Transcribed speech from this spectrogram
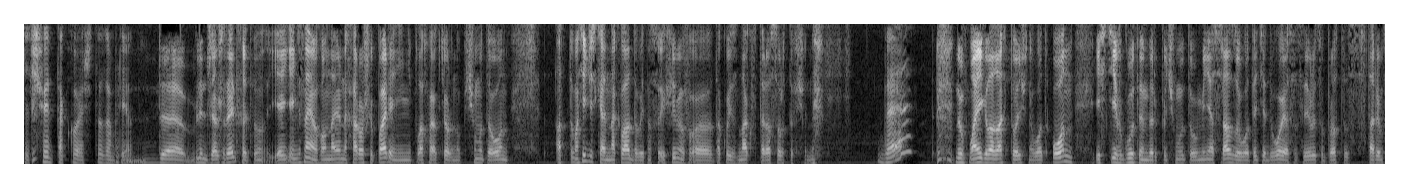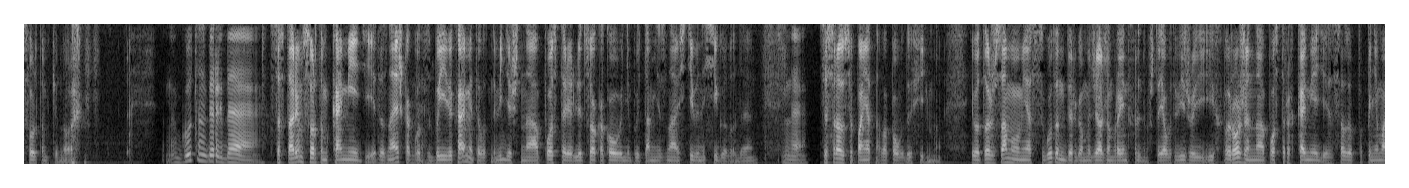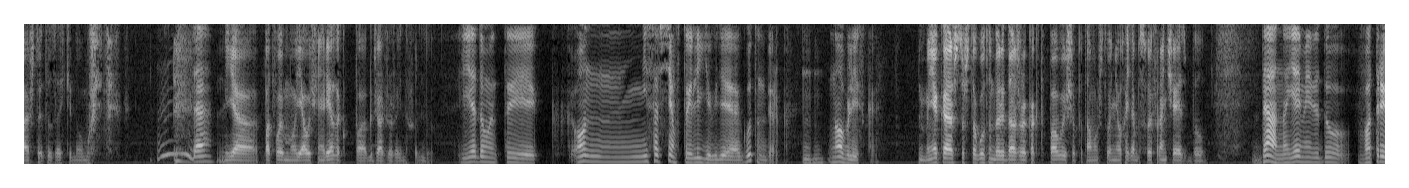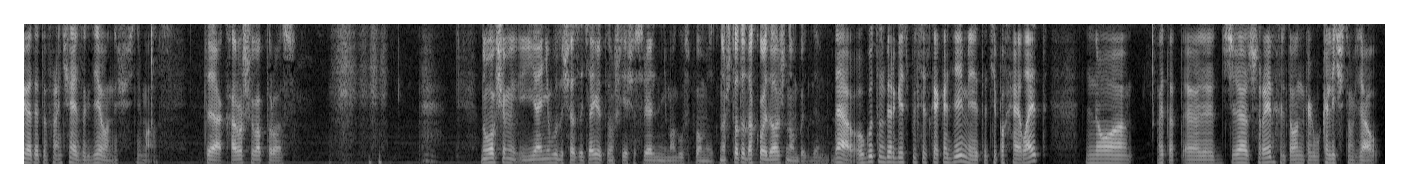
Такие, что это такое? Что за бред? Да, блин, Джордж он- я, я не знаю, он, наверное, хороший парень и неплохой актер, но почему-то он автоматически накладывает на своих фильмов э, такой знак второсортовщины. Да? Ну, в моих глазах точно. Вот он и Стив Гутенберг почему-то у меня сразу вот эти двое ассоциируются просто с вторым сортом кино. Ну, Гутенберг, да. Со вторым сортом комедии. Это знаешь, как вот Да. с боевиками ты вот видишь на постере лицо какого-нибудь там, не знаю, Стивена Сигала, да. Да. Тебе сразу все понятно по поводу фильма. И вот то же самое у меня с Гутенбергом и Джорджем Рейнхольдом, что я вот вижу их рожи на постерах комедии, сразу понимаю, что это за кино будет. М, Да. Я, по-твоему, я очень резок по к Джорджу Рейнхольду. Я думаю, ты... Он не совсем в той лиге, где Гутенберг, но близко. Мне кажется, что Гутенберг даже как-то повыше, потому что у него хотя бы свой franchise был. Да, но я имею в виду в отрыве от этого франчайза, где он еще снимался. Так, хороший вопрос. Ну, в общем, я не буду сейчас затягивать, потому что я сейчас реально не могу вспомнить. Но что-то такое должно быть, да. Да, у Гутенберга есть полицейская академия, это типа highlight, но этот э, Джордж Рейнхольд, он как бы количеством взял.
